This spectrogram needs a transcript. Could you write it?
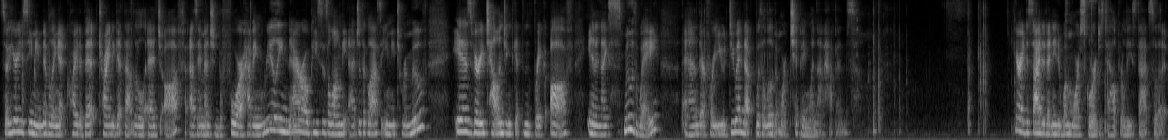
So here you see me nibbling it quite a bit, trying to get that little edge off. As I mentioned before, having really narrow pieces along the edge of the glass that you need to remove is very challenging to get them to break off in a nice smooth way. And therefore you do end up with a little bit more chipping when that happens. Here I decided I needed one more score just to help release that so that it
